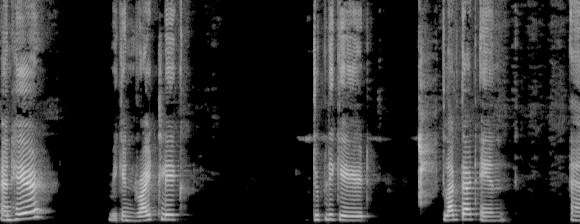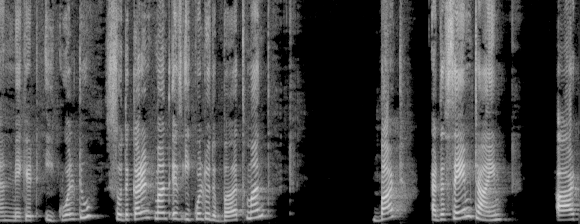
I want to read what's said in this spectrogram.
and here we can right click, duplicate, plug that in and make it equal to. So the current month is equal to the birth month. But at the same time, our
